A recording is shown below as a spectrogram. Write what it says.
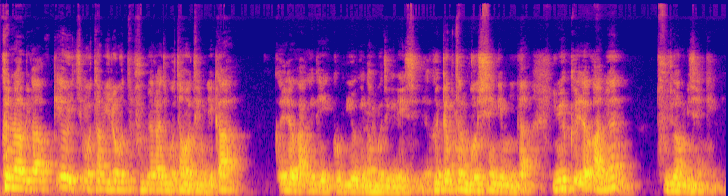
그러나 우리가 깨어있지 못하면 이런 것들 분별하지 못하면 어떻게 됩니까? 끌려가게 돼 있고 미혹에 넘어지게 돼 있습니다. 그때부터는 무엇이 생깁니까? 이미 끌려가면 두려움이 생깁니다.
